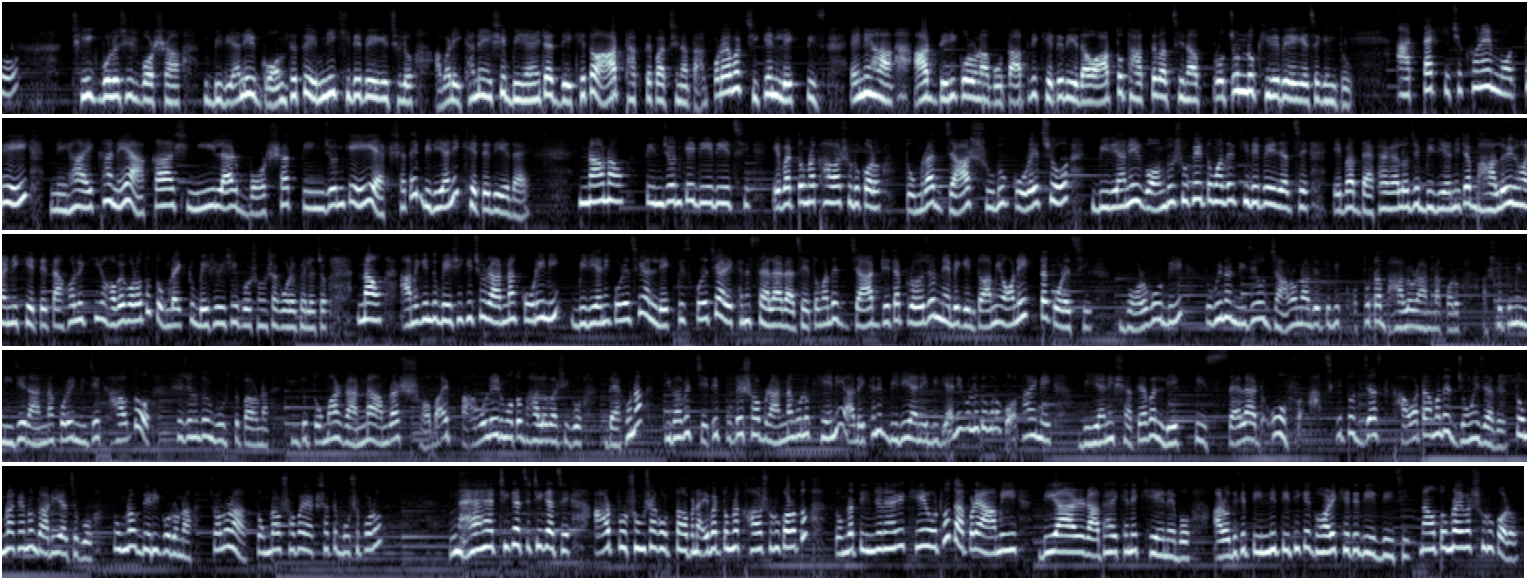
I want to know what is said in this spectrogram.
ঠিক বলেছিস বর্ষা, বিরিয়ানির গন্ধে তো এমনি খিদে পেয়ে গেছিল। আবার এখানে এসে বিরিয়ানিটা দেখে তো আর থাকতে পারছি না। তারপরে আবার চিকেন লেগ পিস এনে হা আর দেরি করো না গো, তাড়াতাড়ি খেতে দিয়ে দাও। আর তো থাকতে পারছি না, প্রচণ্ড খিদে পেয়ে গেছে কিন্তু। আর তার কিছুক্ষণের মধ্যেই নেহা এখানে আকাশ, নীল আর বর্ষা তিনজনকেই একসাথে বিরিয়ানি খেতে দিয়ে দেয়। নাও নাও তিনজনকেই দিয়ে দিয়েছি। এবার তোমরা খাওয়া শুরু করো। তোমরা যা শুরু করেছ, বিরিয়ানির গন্ধ শুকেই তোমাদের খিদে পেয়ে যাচ্ছে। এবার দেখা গেল যে বিরিয়ানিটা ভালোই হয়নি খেতে। তাহলে কি হবে বলো তো? তোমরা একটু বেশি বেশি প্রশংসা করে ফেলেছো। নাও, আমি কিন্তু বেশি কিছু রান্না করিনি। বিরিয়ানি করেছি আর লেগ পিস করেছি আর এখানে স্যালাড আছে। তোমাদের যার যেটা প্রয়োজন নেবে কিন্তু। আমি অনেকটা করেছি। বড় বৌদি, তুমি না নিজেও জানো না যে তুমি কতটা ভালো রান্না করো। আসলে তুমি নিজে রান্না করে নিজে খাও তো, সেজন্য তুমি বুঝতে পারো না। কিন্তু তোমার রান্না আমরা সবাই পাগলের মতো ভালোবাসি গো। দেখো না কীভাবে চেটে পুটে সব রান্নাগুলো খেয়ে নিই আর এখানে বিরিয়ানি বিরিয়ানি হলে তো কোনো কথাই নেই। বিরিয়ানির সাথে আবার লেগ পিস স্যালাড ওফ আজকে তো জাস্ট খাওয়াটা আমাদের জমে যাবে। তোমরা কেন দাঁড়িয়ে আছো গো? তোমরাও দেরি করো না। চলো না, তোমরাও সবাই একসাথে বসে পড়ো। হ্যাঁ হ্যাঁ ঠিক আছে ঠিক আছে। আর প্রশংসা করতে হবে না। এবার তোমরা খাওয়া শুরু করো তো। তোমরা তিনজনে আগে খেয়ে ওঠো, তারপরে আমি, দিয়া আর রাধা এখানে খেয়ে নেব। আর ওদিকে তিন্নি তিথিকে ঘরে খেতে দিয়ে দিয়েছি। নাও, তোমরা এবার শুরু করো।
